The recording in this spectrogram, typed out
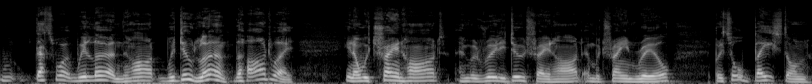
w- that's what we learn the hard. We do learn the hard way. You know, we train hard, and we really do train hard, and we train real. But it's all based on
